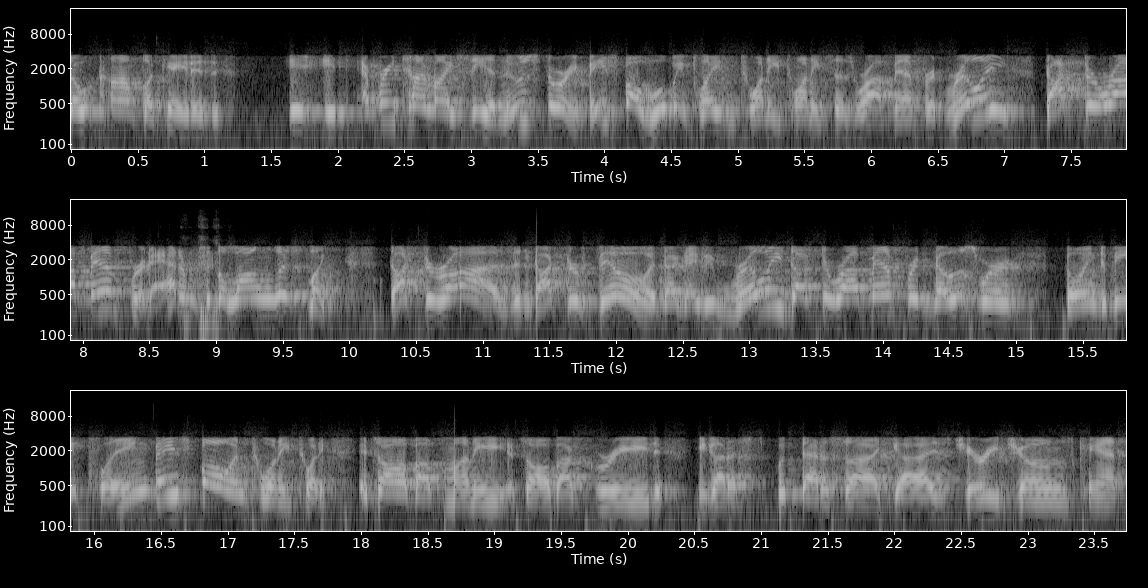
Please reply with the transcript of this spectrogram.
so complicated. It, it, every time I see a news story, baseball will be played in 2020, says Rob Manfred. Really? Dr. Rob Manfred. Add him to the long list like Dr. Oz and Dr. Phil. And Dr. I mean, really? Dr. Rob Manfred knows we're going to be playing baseball in 2020. It's all about money. It's all about greed. You got to put that aside, guys. Jerry Jones can't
